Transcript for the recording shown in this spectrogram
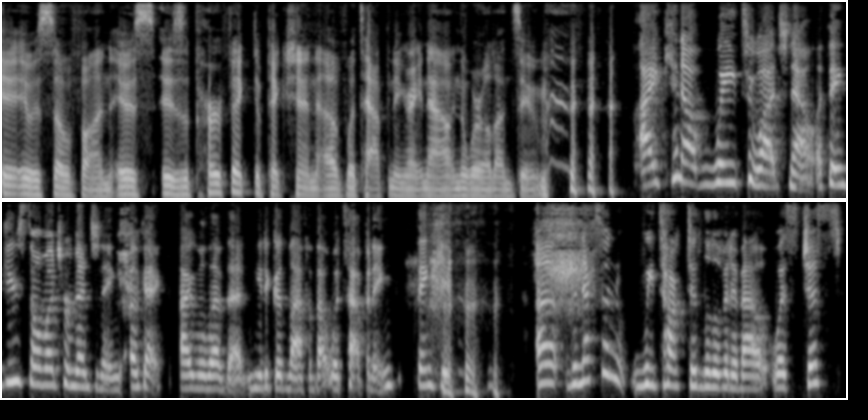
it, it, was so fun. It was it was the perfect depiction of what's happening right now in the world on Zoom. I cannot wait to watch now. Thank you so much for mentioning. Okay, I will love that. Need a good laugh about what's happening. Thank you. Uh, the next one we talked a little bit about was just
